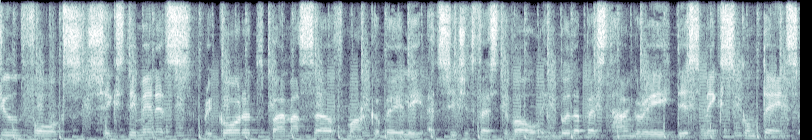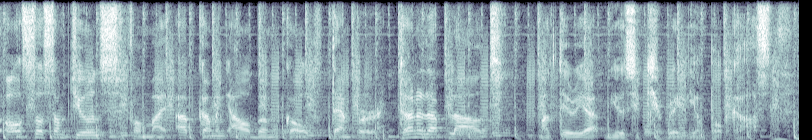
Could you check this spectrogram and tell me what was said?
Tuned, folks. 60 minutes recorded by myself, Marco Bailey, at Sziget Festival in Budapest, Hungary. This mix contains also some tunes from my upcoming album called Temper. Turn it up loud, Materia Music Radio Podcast.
